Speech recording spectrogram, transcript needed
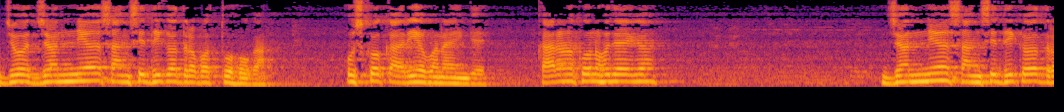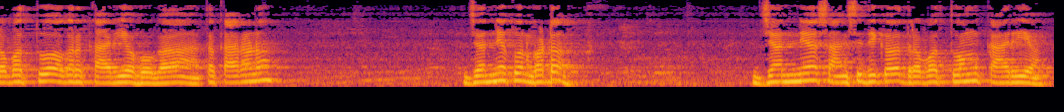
जो जन्य सांसिधिक द्रवत्व होगा, उसको कार्य बनाएँगे। कारण कौन हो जाएगा? जन्य सांसिधिक द्रवत्व अगर कार्य होगा तो कारण? जन्य कौन? घट। जन्य सांसिधिक द्रवत्व कार्य।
